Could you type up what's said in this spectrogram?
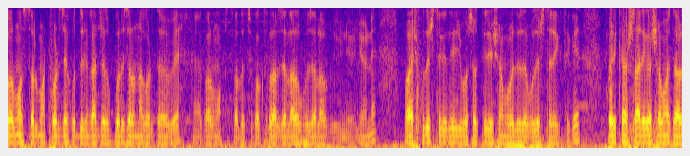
কর্মস্থল মাঠ পর্যায়ে ক্ষুদ্র কার্যক্রম পরিচালনা করতে হবে। কর্মস্থল হচ্ছে কক্সবাজার জেলার উপজেলা ইউনিয়নে। বয়স পঁচিশ থেকে তিরিশ বছর তিরিশ নম্বর দু হাজার পঁচিশ তারিখ থেকে পরীক্ষার তারিখের সময় তার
